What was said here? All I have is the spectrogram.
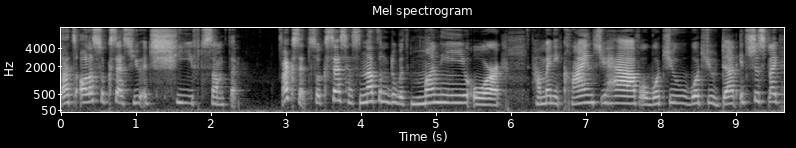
That's all a success. You achieved something. Like I said, success has nothing to do with money or how many clients you have or what you what you've done. It's just like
